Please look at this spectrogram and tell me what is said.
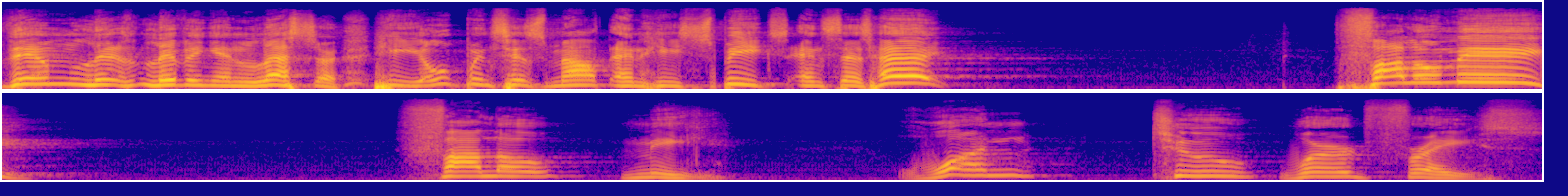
them li- living in lesser, He opens His mouth and He speaks and says, Hey, follow me. Follow me. One two word phrase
